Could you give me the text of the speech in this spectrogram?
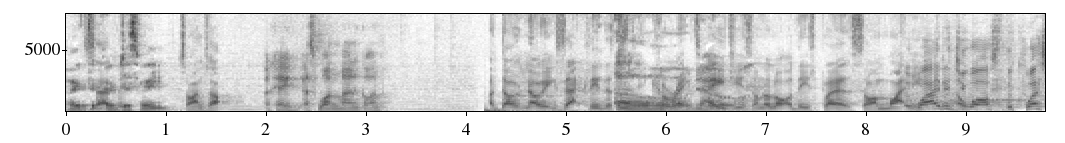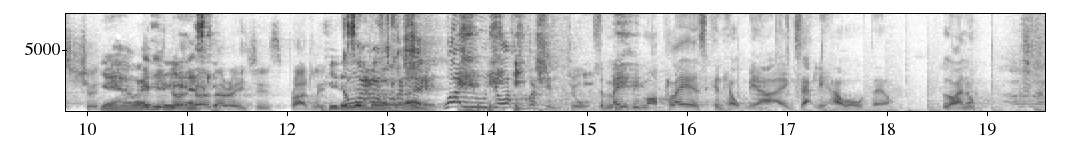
Oh, you took out sadly, just Wayne? time's up. Okay, that's one man gone. I don't know exactly the Oh, correct no. ages on a lot of these players, so I might So need why did you help. ask the question? Yeah, why did you he don't ask know him? their ages, Bradley? If he Then doesn't why know, ask the question? right? Why would you ask the question? Sure. So maybe my players can help me out exactly how old they are. Lionel?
